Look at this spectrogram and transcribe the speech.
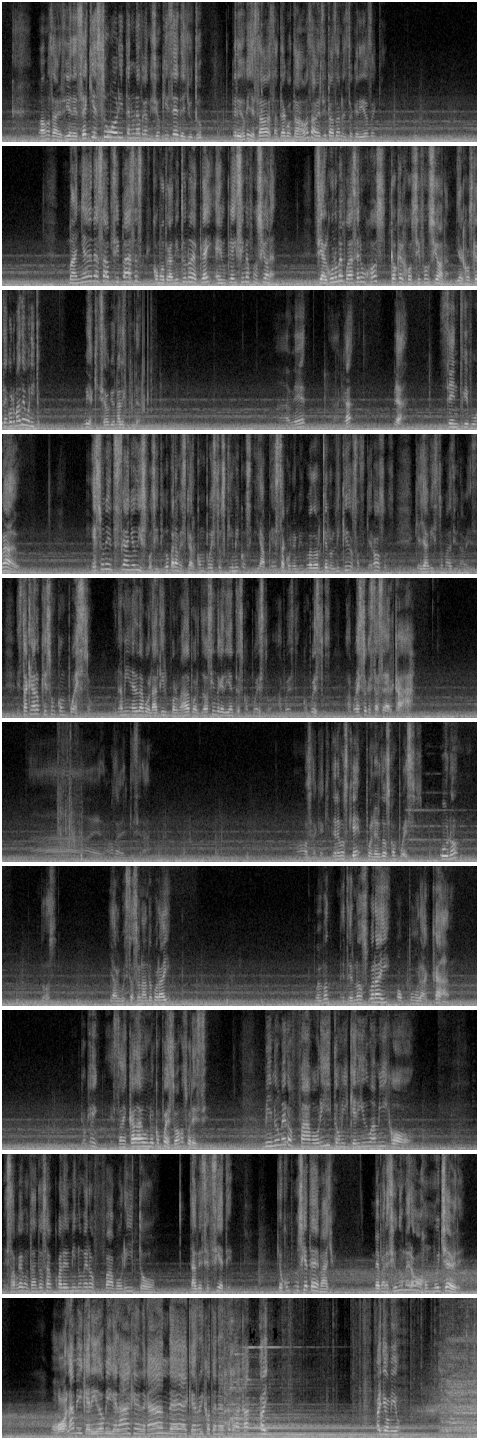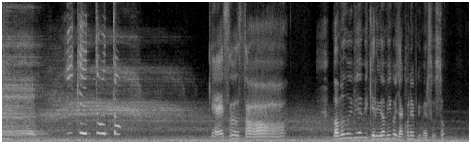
Vamos a ver si viene. Sé que estuvo ahorita en una transmisión que hice de YouTube, pero dijo que ya estaba bastante agotado. Vamos a ver si pasa nuestro querido Seki. Mañana, ¿sabes si pasas? Como transmite uno de Play, en Play sí me funciona. Si alguno me puede hacer un host, creo que el host sí funciona. Y el host que tengo lo más de bonito. Uy, aquí se abrió una lectura. A ver, acá. Vea. Centrifugado. Es un extraño dispositivo para mezclar compuestos químicos y apesta con el mismo odor que los líquidos asquerosos que ya he visto más de una vez. Está claro que es un compuesto, una mierda volátil formada por dos ingredientes compuestos. Apuesto, compuestos. Apuesto que está cerca. vamos a ver qué será. O sea que aquí tenemos que poner dos compuestos. Uno, dos. Y algo está sonando por ahí. Podemos meternos por ahí o por acá. Ok, está en cada uno el compuesto. Vamos por este. Mi número favorito, mi querido amigo. Me está preguntando cuál es mi número favorito. Tal vez el 7. Yo cumplo un 7 de mayo. Me pareció un número muy chévere. Hola, mi querido Miguel Ángel Grande. Qué rico tenerte por acá. ¡Ay! ¡Ay, Dios mío! ¡Qué susto! Vamos muy bien, mi querido amigo, ya con el primer susto.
